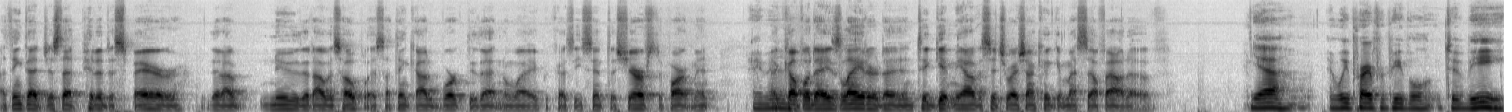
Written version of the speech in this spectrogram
I think that just that pit of despair that I knew that I was hopeless. I think God worked through that in a way because He sent the sheriff's department Amen. a couple of days later to to get me out of a situation I couldn't get myself out of. Yeah, and we pray for people to be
